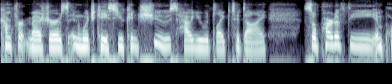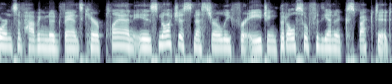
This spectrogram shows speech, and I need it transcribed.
comfort measures, in which case you can choose how you would like to die. So part of the importance of having an advance care plan is not just necessarily for aging, but also for the unexpected.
